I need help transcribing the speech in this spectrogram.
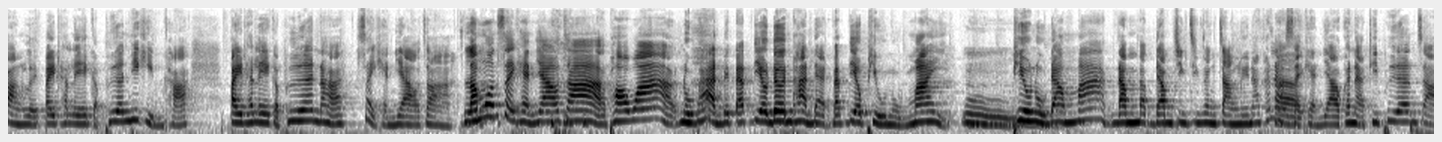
ฟังเลยไปทะเลกับเพื่อนพี่ขิมคะ ไปทะเลกับเพื่อนนะคะ ใส่แขนยาวจ้าแล้วมนใส่แขนยาวจ้า เพราะว่าหนูผ่านไปแป๊บเดียวเดินผ่านแดดแป๊บเดียวผิวหนูไหมอืมผิวหนูดำมากดำแบบดำจริง ๆ จังๆเลยนะขนาดค่ะใส่แขนยาวขนาดที่เพื่อนจ้า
